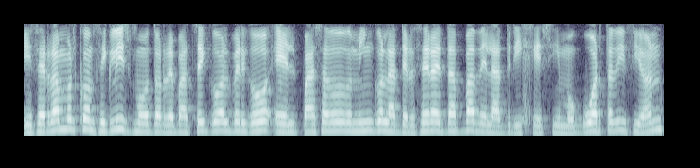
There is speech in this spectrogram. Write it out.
Y cerramos con ciclismo. Torre Pacheco albergó el pasado domingo la tercera etapa de la 34 edición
